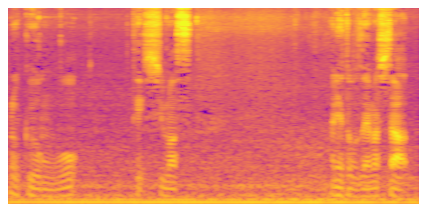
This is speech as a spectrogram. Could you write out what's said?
録音を撤します。ありがとうございました。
